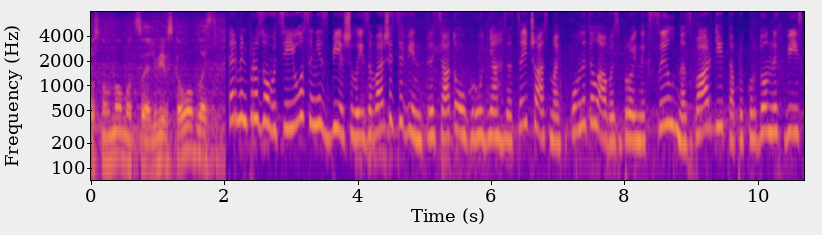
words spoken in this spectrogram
основному це Львівська область, Термін призову цієї осені збільшили і завершиться він 30 грудня. За цей час мають поповнити лави Збройних сил, Нацгвардії та прикордонних військ.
